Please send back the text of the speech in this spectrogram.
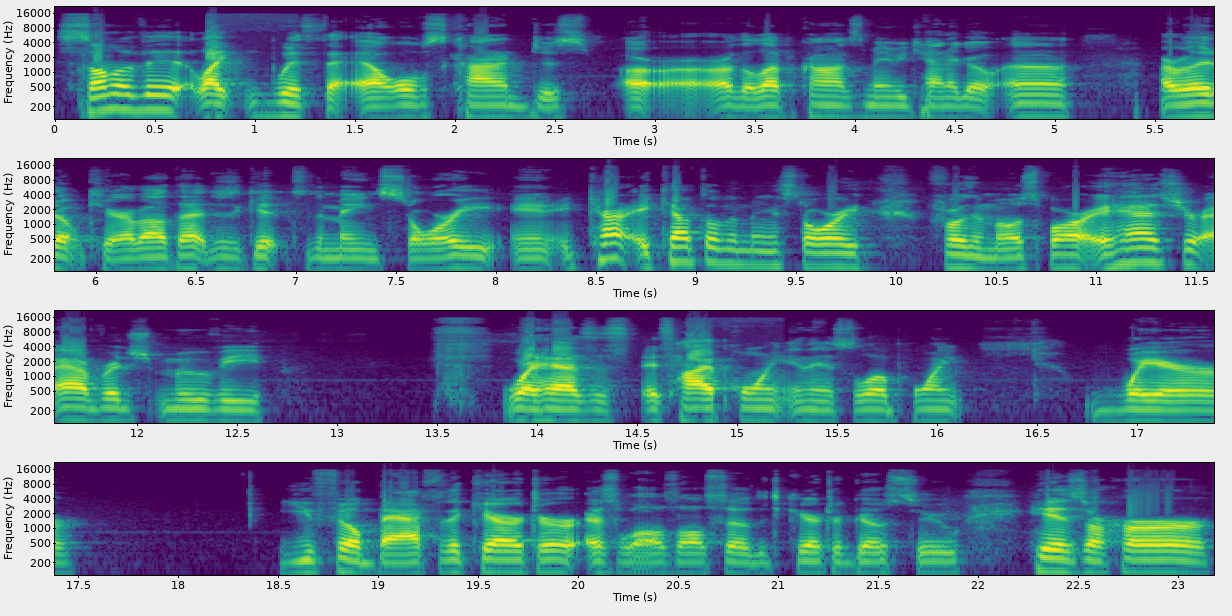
some of it like with the elves kind of just or, or the leprechauns maybe kind of go uh i really don't care about that. Just get to the main story. And it kind of it kept on the main story for the most part. It has your average movie where it has its, its high point and then its low point where you feel bad for the character as well as also the character goes through his or her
